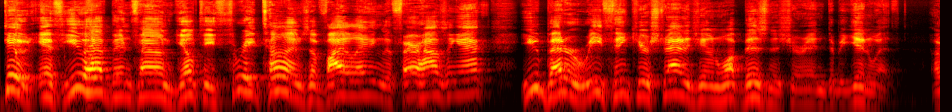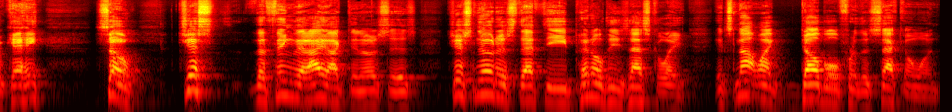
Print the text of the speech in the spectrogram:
Dude, if you have been found guilty three times of violating the Fair Housing Act, you better rethink your strategy on what business you're in to begin with. Okay? So, just the thing that I like to notice is just notice that the penalties escalate. It's not like double for the second one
